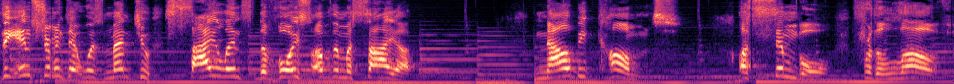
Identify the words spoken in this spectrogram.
the instrument that was meant to silence the voice of the Messiah, now becomes a symbol for the love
